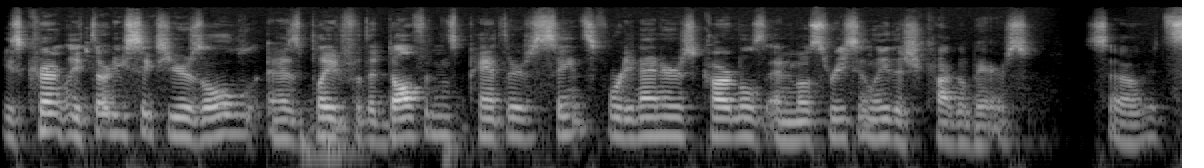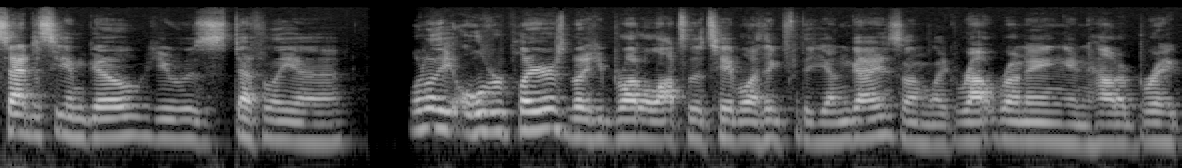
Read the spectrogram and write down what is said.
He's currently 36 years old and has played for the Dolphins, Panthers, Saints, 49ers, Cardinals, and most recently the Chicago Bears. So it's sad to see him go. He was definitely uh, one of the older players, but he brought a lot to the table, I think, for the young guys on like route running and how to break,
